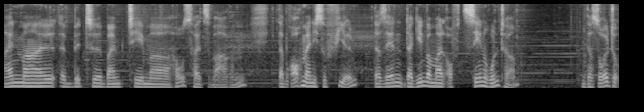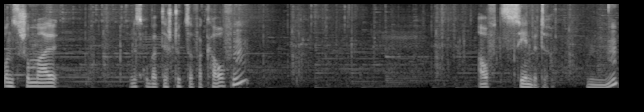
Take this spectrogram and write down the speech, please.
einmal äh, bitte beim Thema Haushaltswaren. Da brauchen wir nicht so viel. Da, sehen, da gehen wir mal auf 10 runter. Das sollte uns schon mal alles oberhalb der Stück zu verkaufen. Auf 10 bitte. Mhm.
